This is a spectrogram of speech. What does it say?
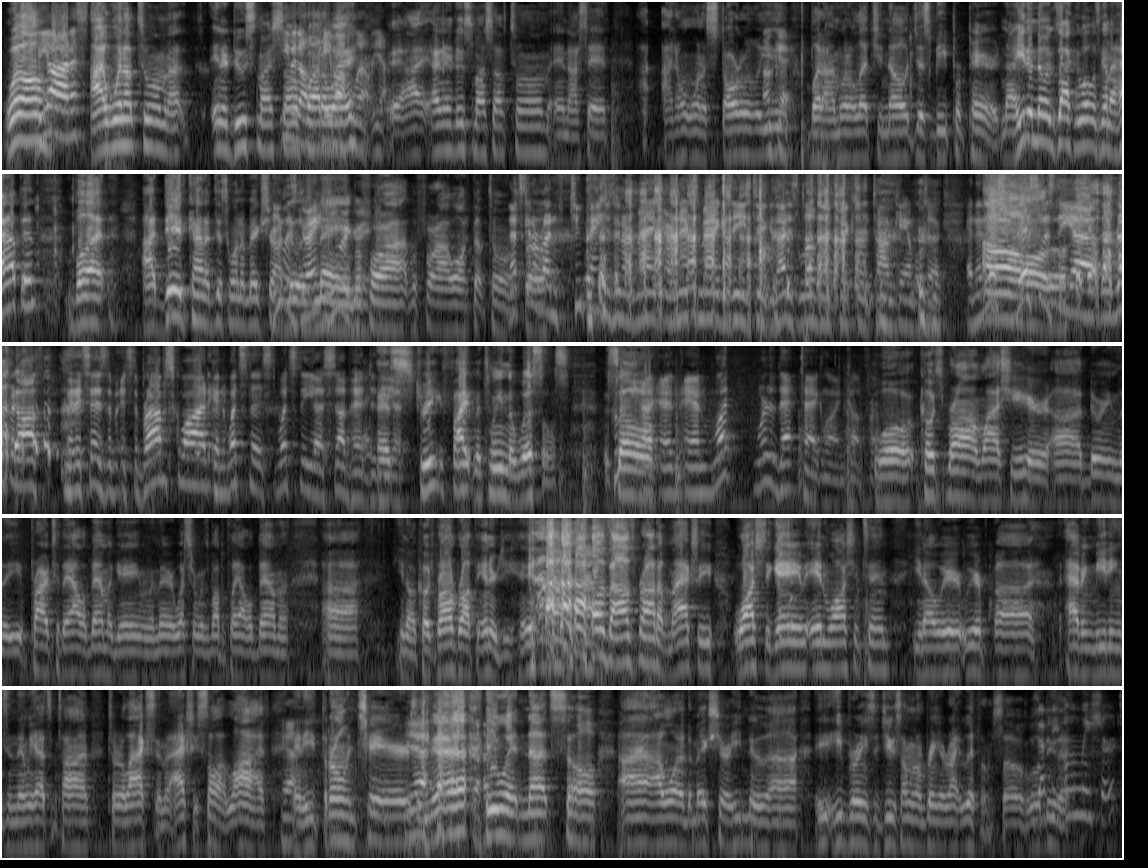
Well, Be honest. I went up to him and I introduced myself Even though it right came off away. well, yeah. I, I introduced myself to him and I said, I, I don't want to startle you, Okay. but I'm going to let you know, just be prepared. Now, he didn't know exactly what was going to happen, but I did kind of just want to make sure He I knew great. his name before I before I walked up to him. That's So- gonna run two pages in our mag, our next magazine too, because I just love that picture that Tom Campbell took. And then this, this was the, uh, the ripping off, and it says the, it's the Brohm Squad, and what's the, what's the uh, subhead to the? a uh, street fight between the whistles. uh, So. And, and what, where did that tagline come from? Well, Coach Brohm last year uh, during the prior to the Alabama game when their Western was about to play Alabama, uh, you know, Coach Brohm brought the energy. I, was, I was proud of him. I actually watched the game in Washington. You know, we were, we were uh, having meetings and then we had some time to relax and I actually saw it live Yeah. and he throwing chairs Yeah. and yeah, he went nuts. So I, I wanted to make sure he knew uh, he, he brings the juice. I'm going to bring it right with him. So we'll that do the that. only shirt?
